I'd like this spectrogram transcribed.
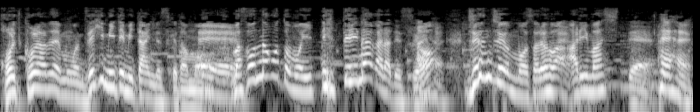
これこれはね、もうぜひ見てみたいんですけども。ええまあそんなことも言って言っていながらですよ。じゅんじゅんもそれはありまして。はいはい。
